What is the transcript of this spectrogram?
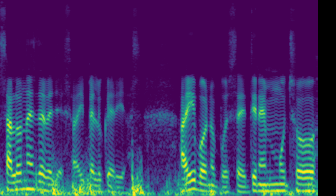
salones de belleza y peluquerías. Ahí, bueno, pues tienen mucho,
